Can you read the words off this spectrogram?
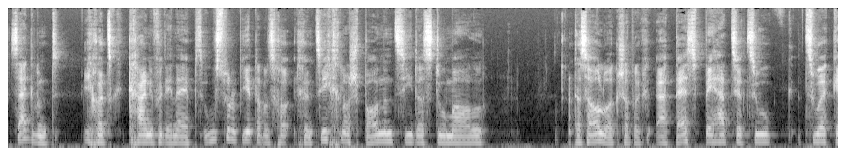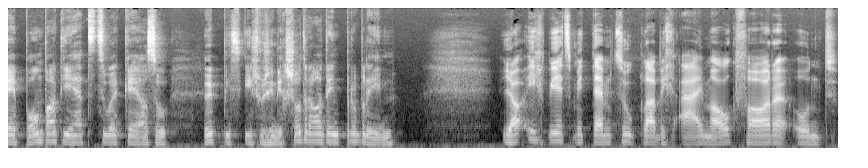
sagen. Und ich habe jetzt keine von diesen Apps ausprobiert, aber es könnte sicher noch spannend sein, dass du mal das anschaust. Aber äh, die SP hat es ja zu, zugegeben, Bombardier hat es zugegeben, also etwas ist wahrscheinlich schon dran an dem Problem. Ja, ich bin jetzt mit dem Zug, glaube ich, einmal gefahren und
